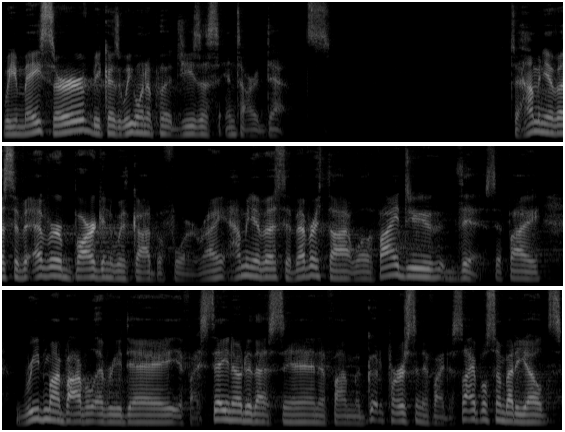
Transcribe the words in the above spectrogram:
we may serve because we want to put Jesus into our debts. So, how many of us have ever bargained with God before, right? How many of us have ever thought, well, if I do this, if I read my Bible every day, if I say no to that sin, if I'm a good person, if I disciple somebody else,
